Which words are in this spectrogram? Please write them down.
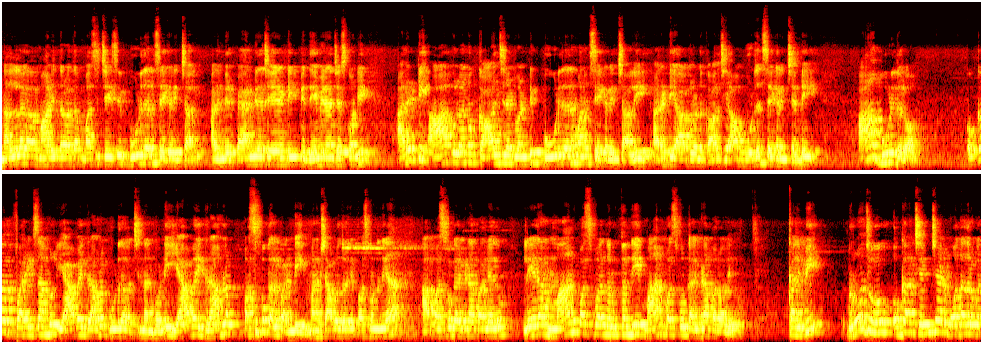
నల్లగా మాడిన తర్వాత మసి చేసి బూడిదను సేకరించాలి. అది మీరు ప్యాన్ మీద చేయండి మీరు మీద చేసుకోండి. అరటి ఆకులను కాల్చినటువంటి బూడిదను మనం సేకరించాలి. అరటి ఆకులను కాల్చి ఆ బూడిదను సేకరించండి. ఆ బూడిదలో ఒక ఫర్ ఎగ్జాంపుల్ యాభై గ్రాముల బూడిద వచ్చింది అనుకోండి యాభై గ్రాముల పసుపు కలపండి. మనకు షాపులో దొరికే పసుపు ఉంటుంది కదా ఆ పసుపు కలిపినా పర్లేదు లేదా మాను పసుపు అని దొరుకుతుంది మాను పసుపు కలిపినా పర్వాలేదు. కలిపి రోజు ఒక చెంచాడు మోతాదులో ఒక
